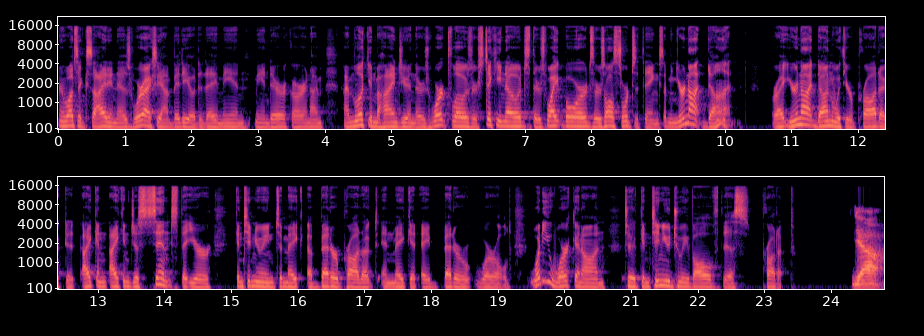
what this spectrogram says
And what's exciting is we're actually on video today. Me and me and Derek are, and I'm I'm looking behind you, and there's workflows, there's sticky notes, there's whiteboards, there's all sorts of things. I mean, you're not done, right? You're not done with your product. It, I can I can just sense that you're continuing to make a better product and make it a better world. What are you working on to continue to evolve this product? Yeah,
